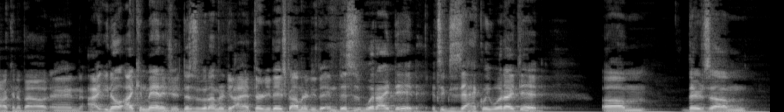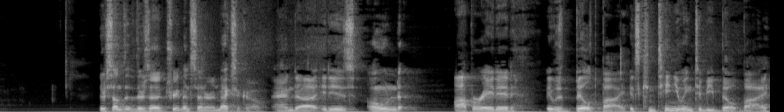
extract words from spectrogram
talking about and i you know i can manage it this is what i'm gonna do i had 30 days i'm gonna do that and this is what i did it's exactly what i did um there's um there's something there's a treatment center in mexico and uh, it is owned operated it was built by it's continuing to be built by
